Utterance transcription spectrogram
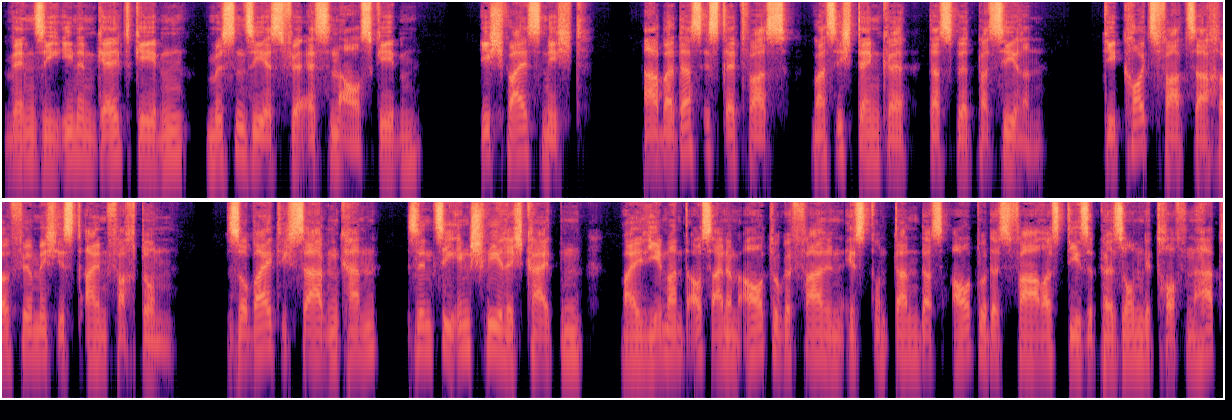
Wenn sie ihnen Geld geben, müssen sie es für Essen ausgeben? Ich weiß nicht. Aber das ist etwas, was ich denke, das wird passieren. Die Kreuzfahrtsache für mich ist einfach dumm. Soweit ich sagen kann, sind sie in Schwierigkeiten, weil jemand aus einem Auto gefallen ist und dann das Auto des Fahrers diese Person getroffen hat,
